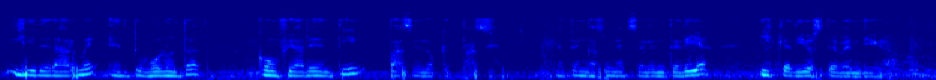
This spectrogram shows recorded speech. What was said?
liderarme en tu voluntad Confiaré en ti, pase lo que pase. Que tengas un excelente día y que Dios te bendiga.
